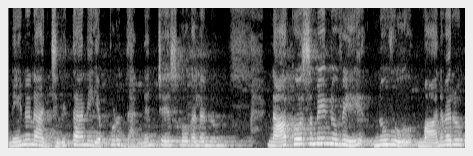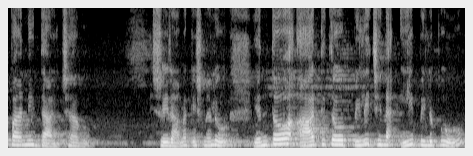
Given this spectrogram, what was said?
నేను నా జీవితాన్ని ఎప్పుడు ధన్యం చేసుకోగలను. నా కోసమే నువ్వు నువ్వు మానవ రూపాన్ని దాల్చావు శ్రీరామకృష్ణులు ఎంతో ఆర్తితో పిలిచిన ఈ పిలుపు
